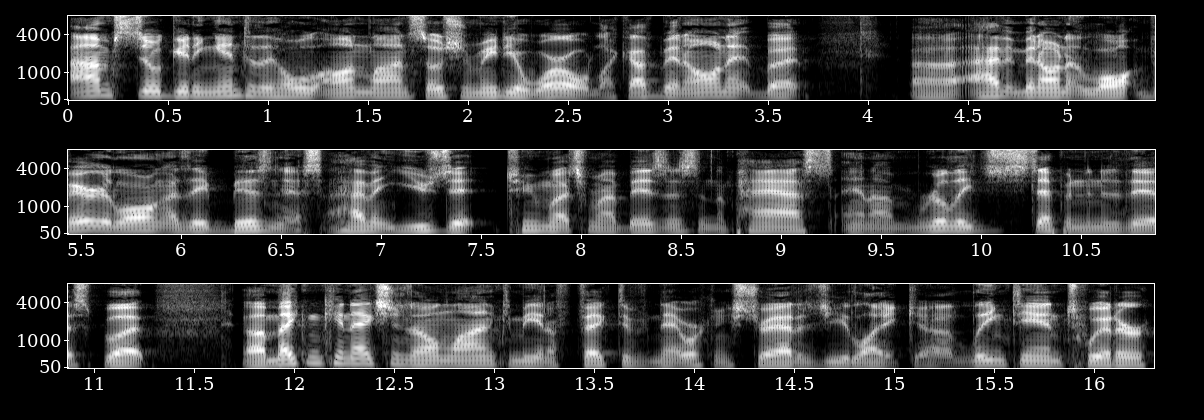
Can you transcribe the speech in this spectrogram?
I'm still getting into the whole online social media world. Like, I've been on it, but uh, I haven't been on it long, very long as a business. I haven't used it too much for my business in the past, and I'm really stepping into this. But uh, making connections online can be an effective networking strategy, like uh, LinkedIn, Twitter,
